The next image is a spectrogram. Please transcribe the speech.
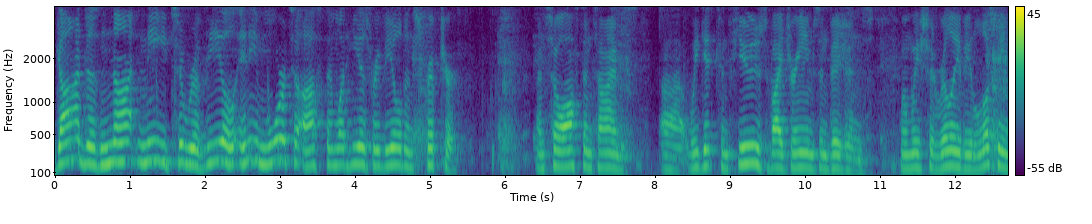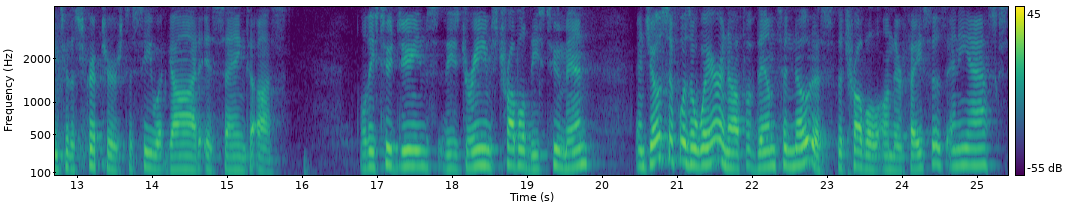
God does not need to reveal any more to us than what He has revealed in Scripture. And so oftentimes uh, we get confused by dreams and visions when we should really be looking to the Scriptures to see what God is saying to us. Well, these two dreams, these dreams troubled these two men, and Joseph was aware enough of them to notice the trouble on their faces, and he asks,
